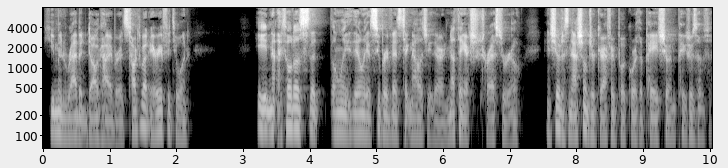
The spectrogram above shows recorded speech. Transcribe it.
human rabbit dog hybrids, talked about Area 51. He told us that only they only had super advanced technology there, nothing extraterrestrial, and showed us National Geographic book worth a page showing pictures of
